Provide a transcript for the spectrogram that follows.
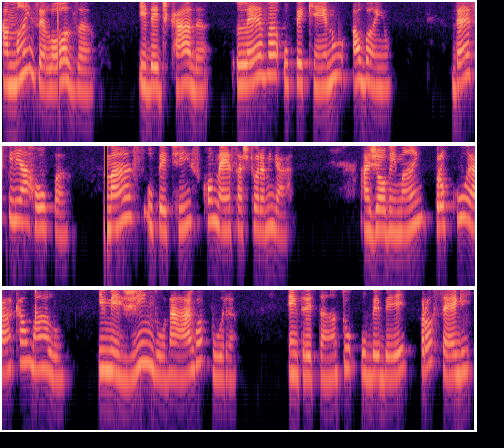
A mãe zelosa e dedicada leva o pequeno ao banho. Despe-lhe a roupa, mas o petis começa a choramingar. A jovem mãe procura acalmá-lo, imergindo na água pura. Entretanto, o bebê prossegue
